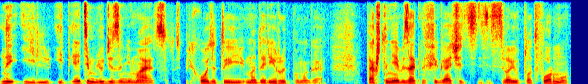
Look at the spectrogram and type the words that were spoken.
И, и этим люди занимаются. То есть приходят и модерируют, помогают. Так что не обязательно фигачить свою платформу.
